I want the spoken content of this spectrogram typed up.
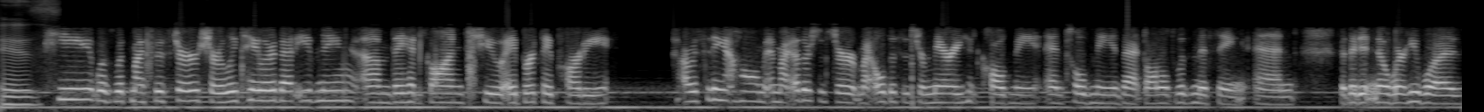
is. He was with my sister, Shirley Taylor, that evening. Um, they had gone to a birthday party. I was sitting at home, and my other sister, my oldest sister, Mary, had called me and told me that Donald was missing and that they didn't know where he was.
